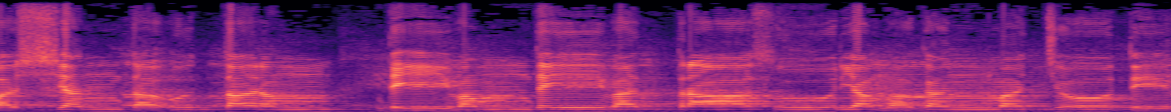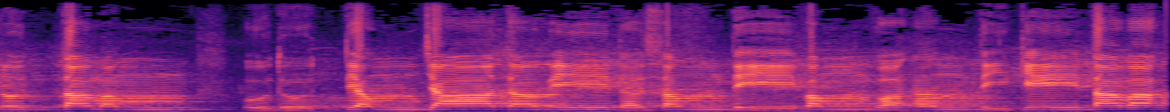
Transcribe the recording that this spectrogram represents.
पश्यन्त उत्तरं। देवं देवत्रा सूर्यमगन्मज्योतिरुत्तमम् उदुत्यं जातवेदसं देवं वहन्ति केतवः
